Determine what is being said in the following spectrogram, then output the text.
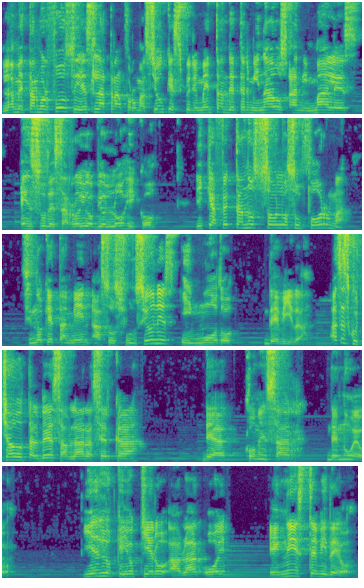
la metamorfosis es la transformación que experimentan determinados animales en su desarrollo biológico y que afecta no solo su forma, sino que también a sus funciones y modo de vida. ¿Has escuchado tal vez hablar acerca de comenzar de nuevo? Y es lo que yo quiero hablar hoy en este video.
